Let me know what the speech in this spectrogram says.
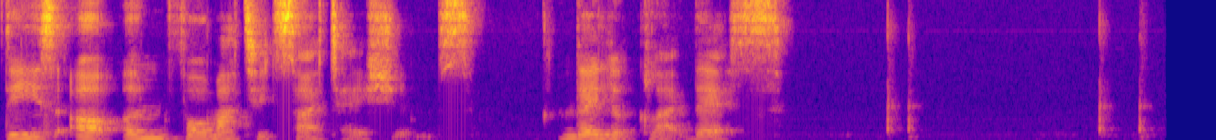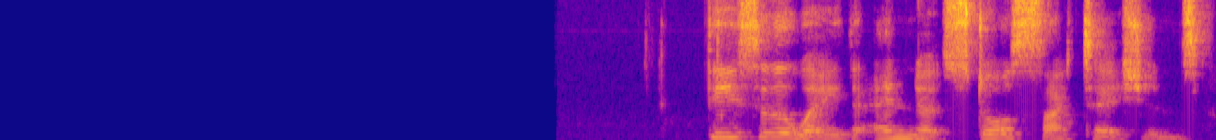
These are unformatted citations, and they look like this. These are the way that EndNote stores citations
